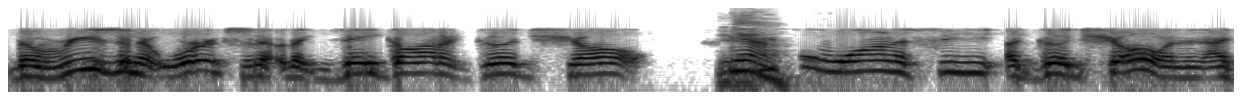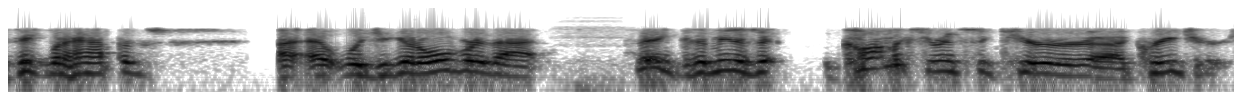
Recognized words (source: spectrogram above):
the reason it works is that like they got a good show yeah. people want to see a good show, and I think what happens uh, uh, would you get over that thing? 'Cause, I mean, is it, comics are insecure uh, creatures.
